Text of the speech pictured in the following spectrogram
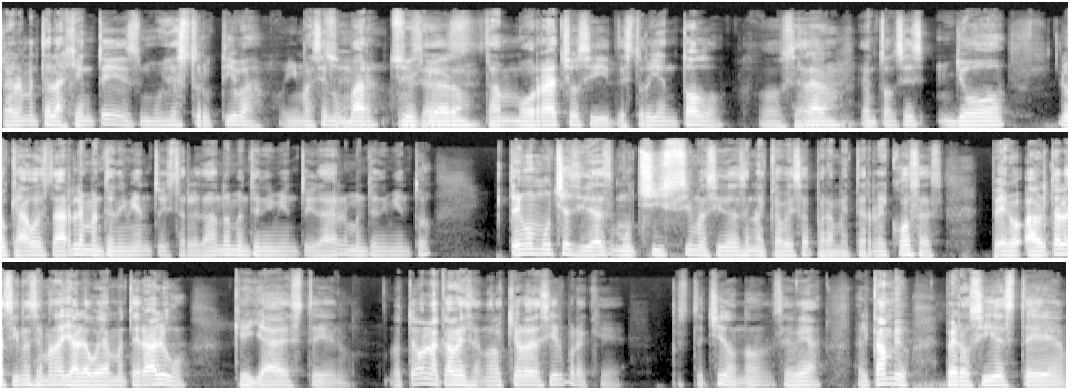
realmente la gente es muy destructiva, y más en un bar. Sí, claro. Están borrachos y destruyen todo. O sea, entonces yo lo que hago es darle mantenimiento y estarle dando mantenimiento y darle mantenimiento. Tengo muchas ideas, muchísimas ideas en la cabeza para meterle cosas, pero ahorita la siguiente semana ya le voy a meter algo que ya este, lo tengo en la cabeza, no lo quiero decir para que pues, esté chido, ¿no? Se vea el cambio, pero sí este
